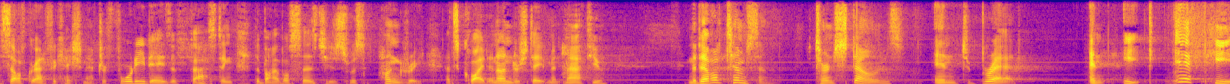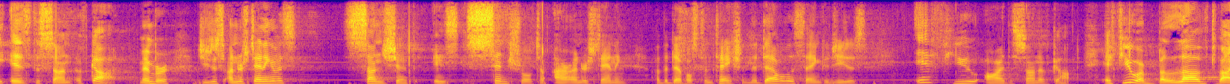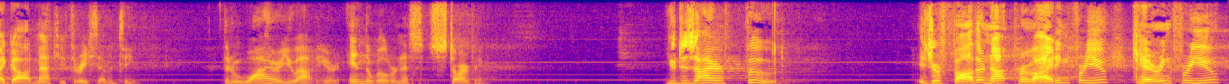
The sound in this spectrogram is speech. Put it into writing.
Self gratification. After 40 days of fasting, the Bible says Jesus was hungry. That's quite an understatement, Matthew. And the devil tempts him to turn stones into bread and eat if he is the Son of God. Remember, Jesus' understanding of his sonship is central to our understanding of the devil's temptation. The devil is saying to Jesus, if you are the Son of God, if you are beloved by God, Matthew 3 17, then why are you out here in the wilderness starving? You desire food. Is your father not providing for you, caring for you?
